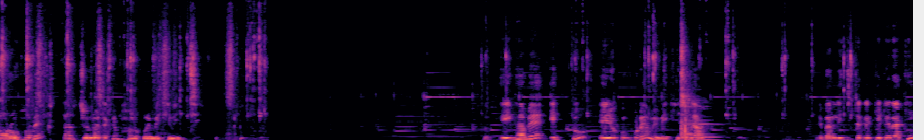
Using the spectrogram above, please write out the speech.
নরম হবে, তার জন্য এটাকে ভালো করে মেখে নিচ্ছি। তো এইভাবে একটু এইরকম করে আমি মেখে নিলাম। এবার লিচিটাকে কেটে রাখি।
